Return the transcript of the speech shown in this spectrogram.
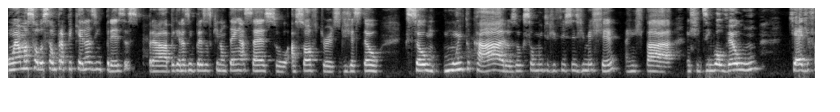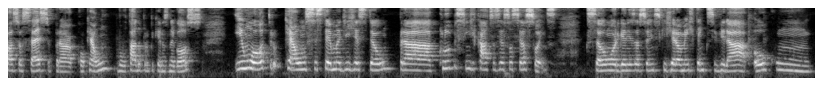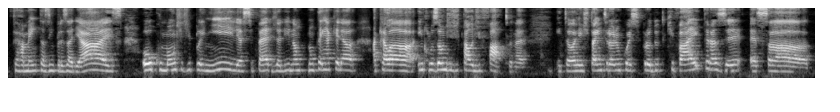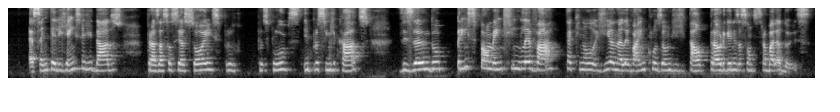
Um é uma solução para pequenas empresas, para pequenas empresas que não têm acesso a softwares de gestão que são muito caros ou que são muito difíceis de mexer. A gente tá, a gente desenvolveu um que é de fácil acesso para qualquer um, voltado para pequenos negócios, e um outro, que é um sistema de gestão para clubes, sindicatos e associações, que são organizações que geralmente têm que se virar ou com ferramentas empresariais, ou com um monte de planilha, se perde ali, não, não tem aquele, aquela inclusão digital de fato, né? Então a gente está entrando com esse produto que vai trazer essa, essa inteligência de dados para as associações, para para os clubes e para os sindicatos, visando principalmente em levar tecnologia, né, levar inclusão digital para a organização dos trabalhadores.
